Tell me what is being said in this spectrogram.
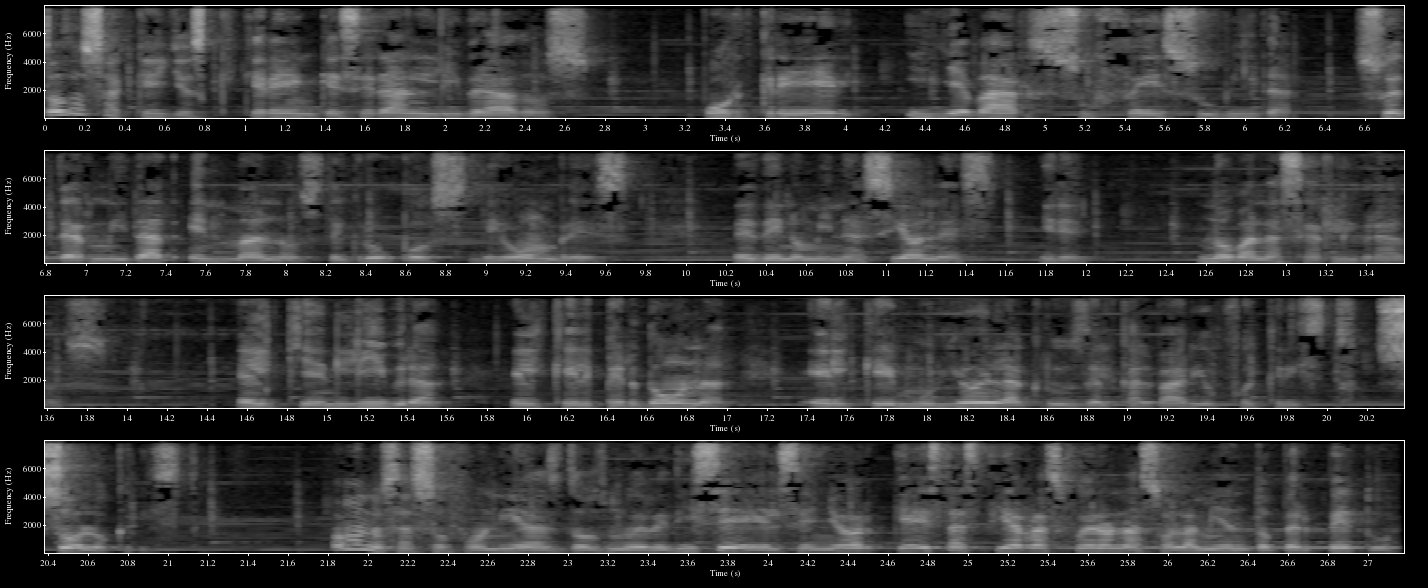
Todos aquellos que creen que serán librados por creer y llevar su fe, su vida, su eternidad en manos de grupos de hombres, de denominaciones, miren, no van a ser librados. El quien libra, el que perdona, el que murió en la cruz del Calvario fue Cristo, solo Cristo. Vámonos a Sofonías 2.9. Dice el Señor que estas tierras fueron asolamiento perpetuo.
